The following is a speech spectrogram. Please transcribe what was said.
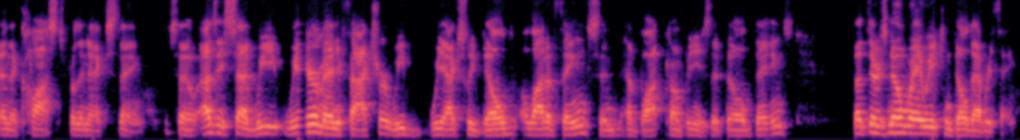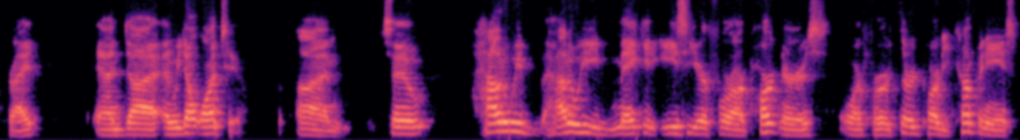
and the cost for the next thing. So as I said, we we are a manufacturer. We we actually build a lot of things and have bought companies that build things, but there's no way we can build everything, right? And uh, and we don't want to. Um, so how do we how do we make it easier for our partners or for third party companies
